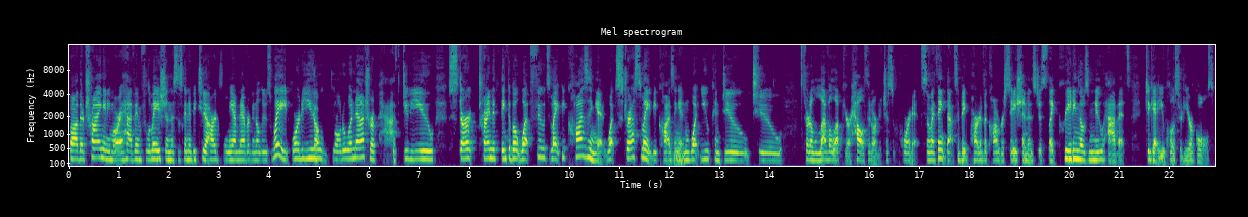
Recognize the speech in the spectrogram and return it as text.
bother trying anymore. I have inflammation. This is going to be too yeah. hard for me. I'm never going to lose weight. Or do you go to a naturopath? Do you start trying to think about what foods might be causing it, what stress might be causing it, and what you can do to sort of level up your health in order to support it. So I think that's a big part of the conversation is just like creating those new habits to get you closer to your goals.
